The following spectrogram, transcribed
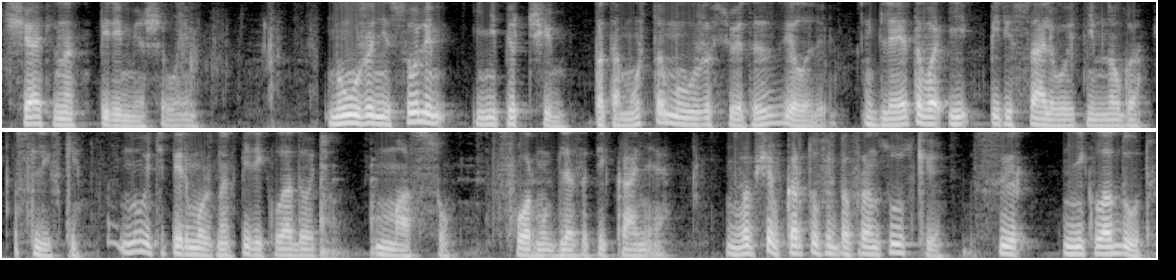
тщательно перемешиваем. Мы уже не солим и не перчим потому что мы уже все это сделали. Для этого и пересаливают немного сливки. Ну и теперь можно перекладывать массу в форму для запекания. Вообще в картофель по-французски сыр не кладут,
